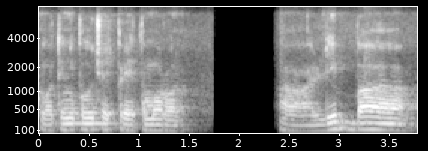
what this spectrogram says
вот, и не получать при этом урон, а, либо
